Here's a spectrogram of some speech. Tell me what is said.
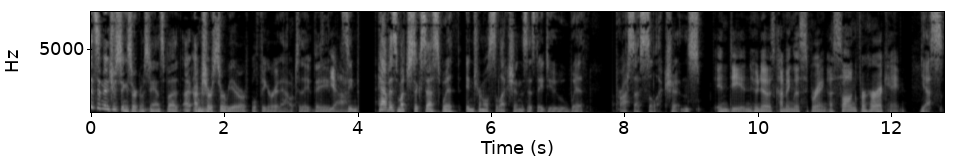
It's an interesting circumstance, but I- am mm-hmm. sure Serbia will figure it out. They, they yeah. seem to have as much success with internal selections as they do with process selections. Indeed. And who knows, coming this spring, a song for Hurricane. Yes.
